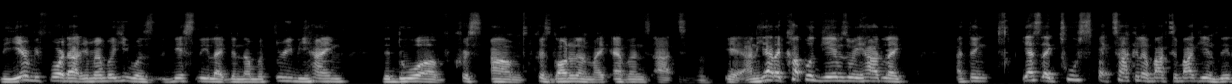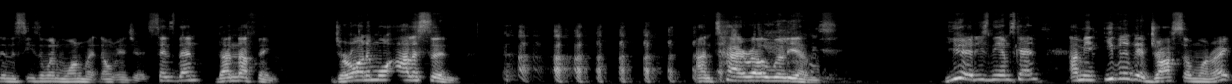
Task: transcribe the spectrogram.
The year before that, remember he was basically like the number three behind the duo of Chris um Chris Goddard and Mike Evans at mm-hmm. yeah, and he had a couple of games where he had like I think he has like two spectacular back-to-back games late in the season when one went down injured. Since then, done nothing. Geronimo Allison, and Tyrell Williams. You hear these names, Ken? I mean, even if they draft someone, right?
